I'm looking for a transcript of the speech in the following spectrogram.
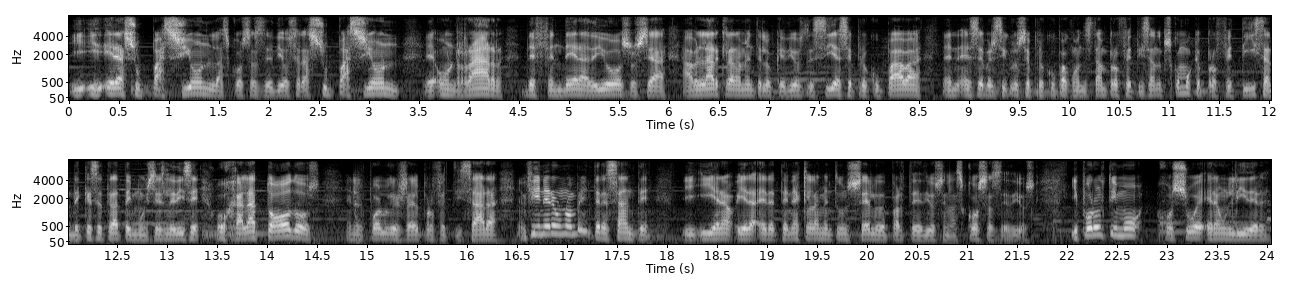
y, era su pasión las cosas de Dios, era su pasión eh, honrar, defender a Dios, o sea, hablar claramente lo que Dios decía, se preocupaba, en ese versículo se preocupa cuando están profetizando, pues ¿cómo que profetizan? ¿De qué se trata? Y Moisés le dice, ojalá todos en el pueblo de Israel profetizara. En fin, era un hombre interesante y, era, tenía claramente un celo de parte de Dios en las cosas de Dios. Y por último, Josué era un líder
